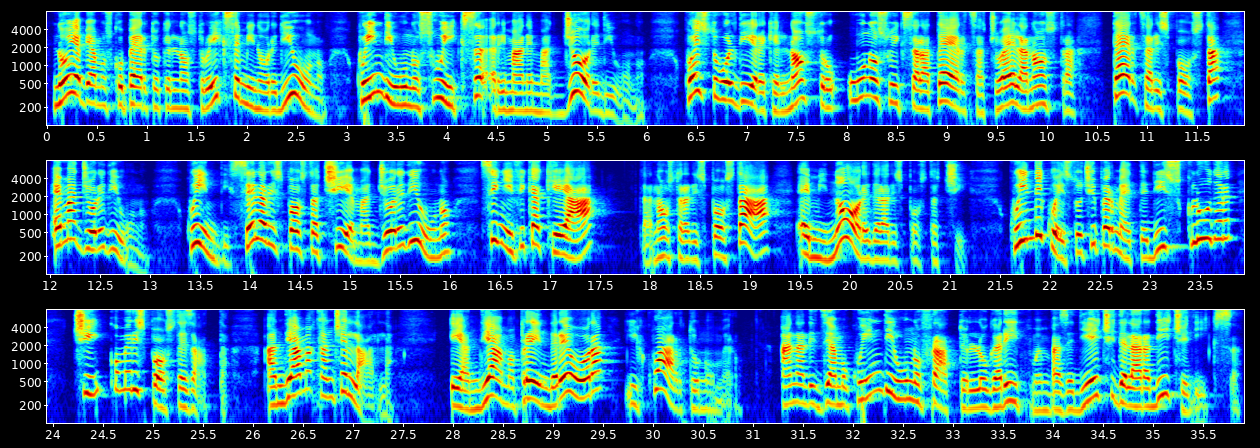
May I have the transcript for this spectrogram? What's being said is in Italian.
Noi abbiamo scoperto che il nostro x è minore di 1, quindi 1 su x rimane maggiore di 1. Questo vuol dire che il nostro 1 su x alla terza, cioè la nostra terza risposta, è maggiore di 1. Quindi se la risposta C è maggiore di 1, significa che A, la nostra risposta A, è minore della risposta C. Quindi questo ci permette di escludere C come risposta esatta. Andiamo a cancellarla e andiamo a prendere ora il quarto numero. Analizziamo quindi 1 fratto il logaritmo in base 10 della radice di x.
